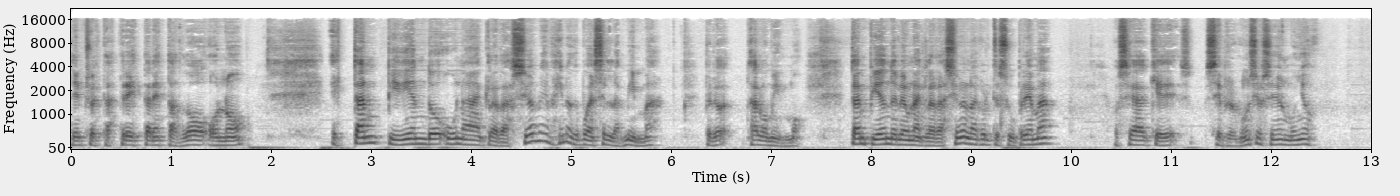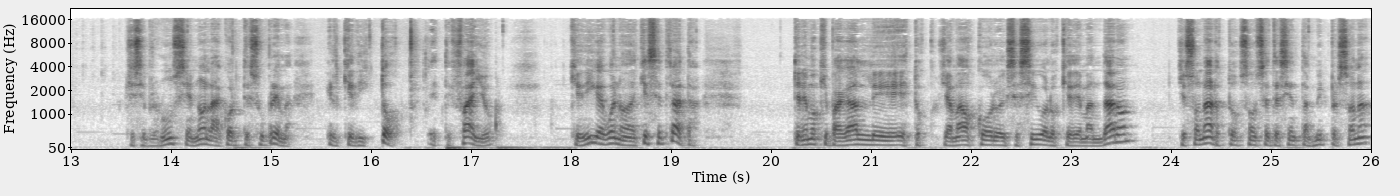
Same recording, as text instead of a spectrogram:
dentro de estas tres están estas dos o no, están pidiendo una aclaración, me imagino que pueden ser las mismas, pero da lo mismo. Están pidiéndole una aclaración a la Corte Suprema, o sea, que se pronuncie el señor Muñoz, que se pronuncie no la Corte Suprema, el que dictó este fallo, que diga, bueno, ¿de qué se trata? Tenemos que pagarle estos llamados cobros excesivos a los que demandaron, que son hartos, son 700.000 personas,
